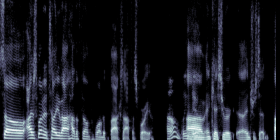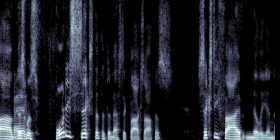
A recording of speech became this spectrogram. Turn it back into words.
so I just wanted to tell you about how the film performed at the box office for you, oh please do um, in case you were uh, interested. Um, this am. was 46th at the domestic box office, 65 million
